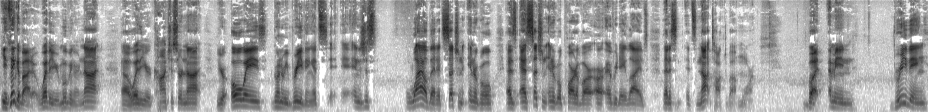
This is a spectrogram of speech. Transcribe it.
you think about it, whether you're moving or not, uh, whether you're conscious or not, you're always going to be breathing. It's and it's just wild that it's such an integral as as such an integral part of our, our everyday lives that it's it's not talked about more. But I mean, breathing,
